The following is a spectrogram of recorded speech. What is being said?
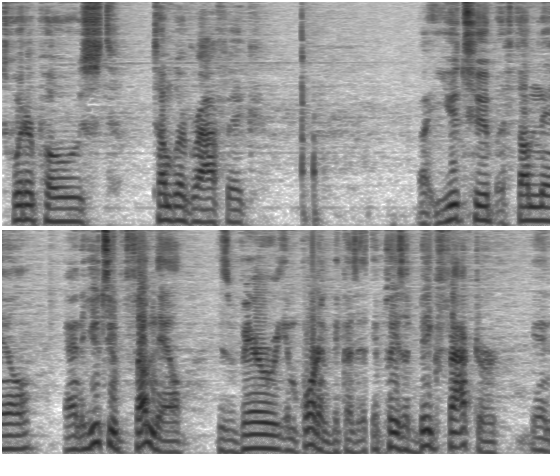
Twitter post, Tumblr graphic, uh, YouTube thumbnail. And a YouTube thumbnail is very important because it plays a big factor in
